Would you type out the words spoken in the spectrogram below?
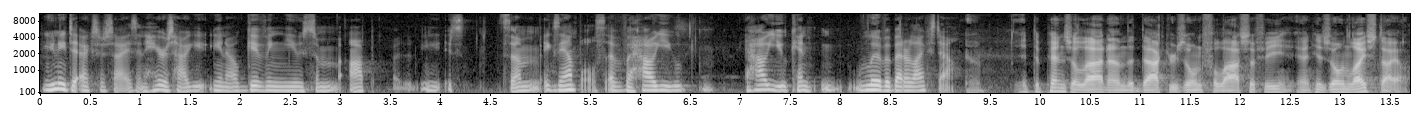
you need to exercise and here's how you, you know, giving you some op, some examples of how you how you can live a better lifestyle? It depends a lot on the doctor's own philosophy and his own lifestyle.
